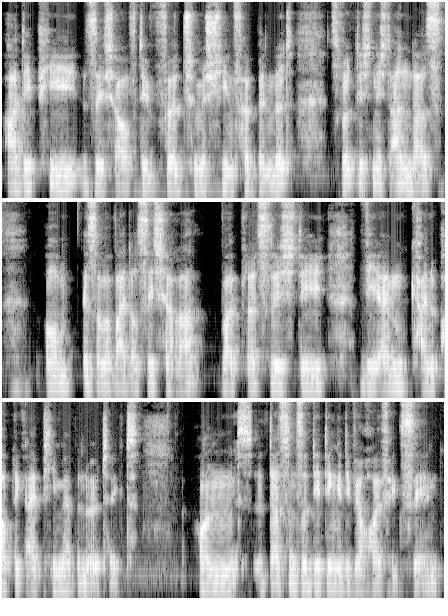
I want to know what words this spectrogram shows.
ADP sich auf die Virtual Machine verbindet. Ist wirklich nicht anders, um, ist aber weitaus sicherer, weil plötzlich die VM keine Public IP mehr benötigt. Und das sind so die Dinge, die wir häufig sehen.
